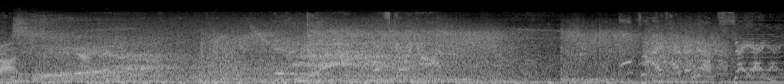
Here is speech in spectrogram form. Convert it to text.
Fucking fuck. I have enough saying.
